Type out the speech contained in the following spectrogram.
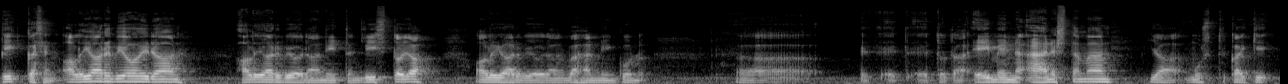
pikkasen aliarvioidaan, aliarvioidaan niiden listoja, aliarvioidaan vähän niin kuin, että et, et, tota, ei mennä äänestämään. Ja musta kaikki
